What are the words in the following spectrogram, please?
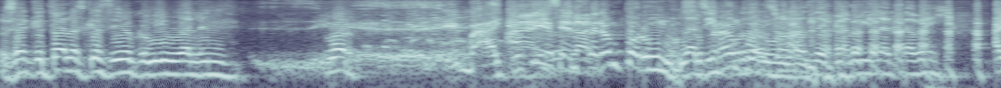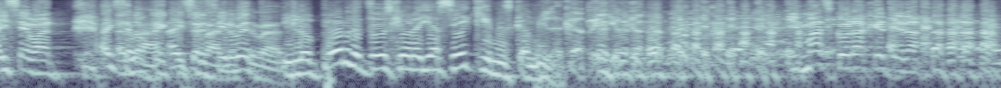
O sea que todas las que has tenido conmigo valen. por- Ay, creo Ahí que se por uno. Las superaron por importantes son uno. las de Camila Cabello. Ahí se van. Ahí es se lo van, que ahí se van, decir van. Y lo peor de todo es que ahora ya sé quién es Camila Cabello. Y más coraje te da.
